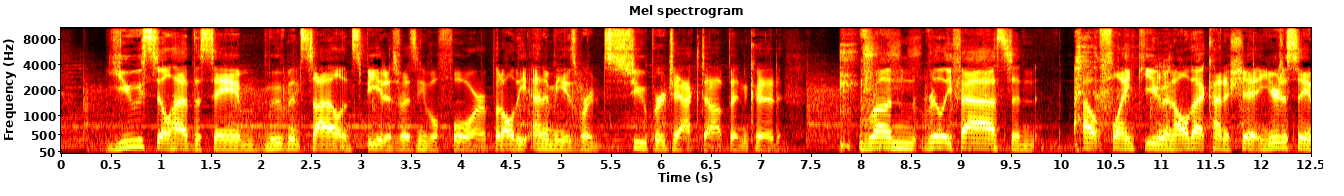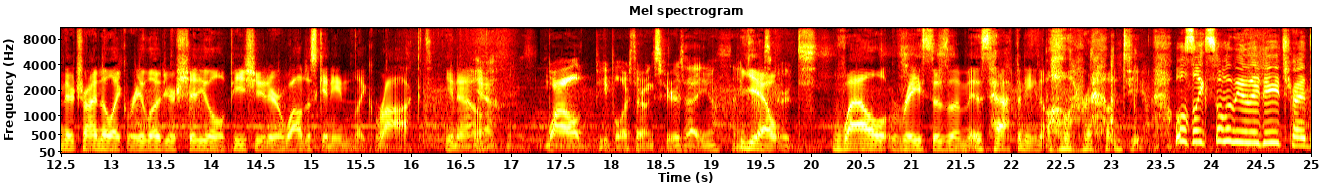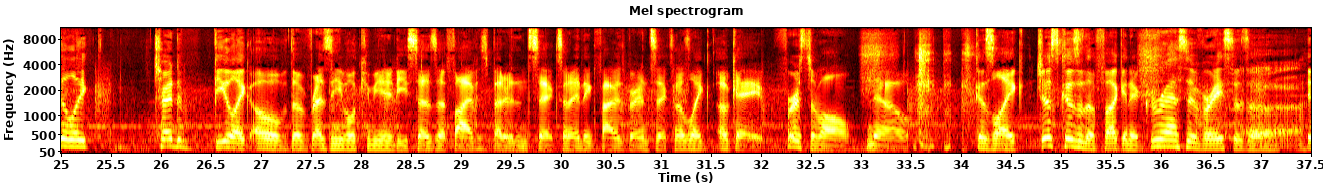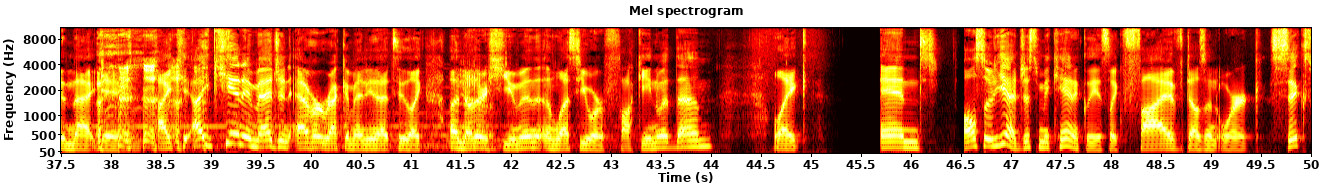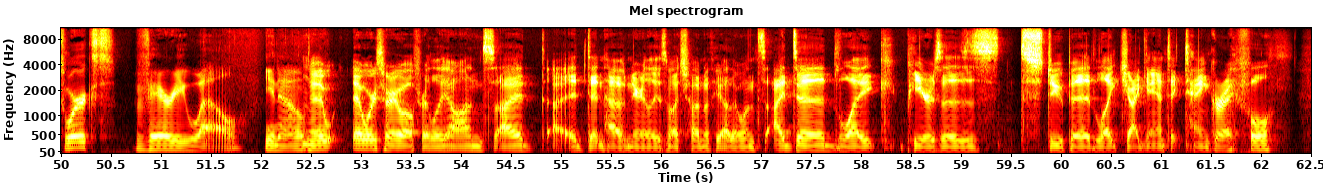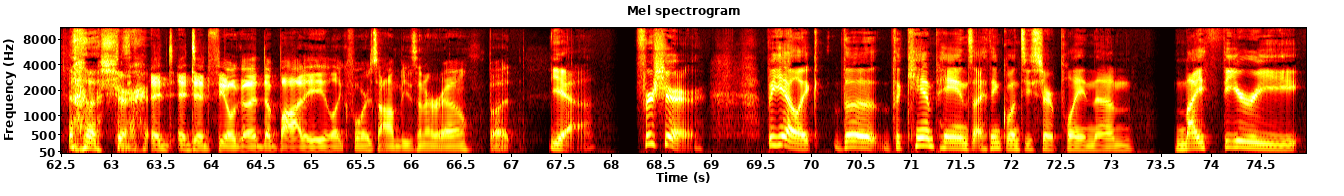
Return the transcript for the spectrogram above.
you still had the same movement style and speed as Resident Evil 4, but all the enemies were super jacked up and could run really fast and outflank you and all that kind of shit. And you're just sitting there trying to like reload your shitty little pea shooter while just getting like rocked, you know? yeah, while people are throwing spears at you, Yeah. while racism is happening all around you. Well, it's like someone the other day tried to like tried to be like, oh, the Resident Evil community says that five is better than six, and I think five is better than six. And I was like, okay, first of all, no, because like just because of the fucking aggressive racism uh. in that game, I can't, I can't imagine ever recommending that to like another Yeah. human unless you are fucking with them, like, and also yeah, just mechanically, it's like five doesn't work, six works very well. You know, It, it works very well for Leon's. I, I didn't have nearly as much fun with the other ones. I did like Pierce's stupid, like gigantic tank rifle. sure. It it did feel good to body like four zombies in a row, but Yeah, for sure. But yeah, like the the campaigns, I think once you start playing them, my theory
